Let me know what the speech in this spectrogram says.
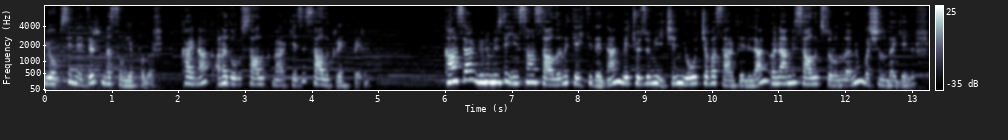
biyopsi nedir, nasıl yapılır? Kaynak Anadolu Sağlık Merkezi Sağlık Rehberi. Kanser günümüzde insan sağlığını tehdit eden ve çözümü için yoğun çaba sarf edilen önemli sağlık sorunlarının başında gelir.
